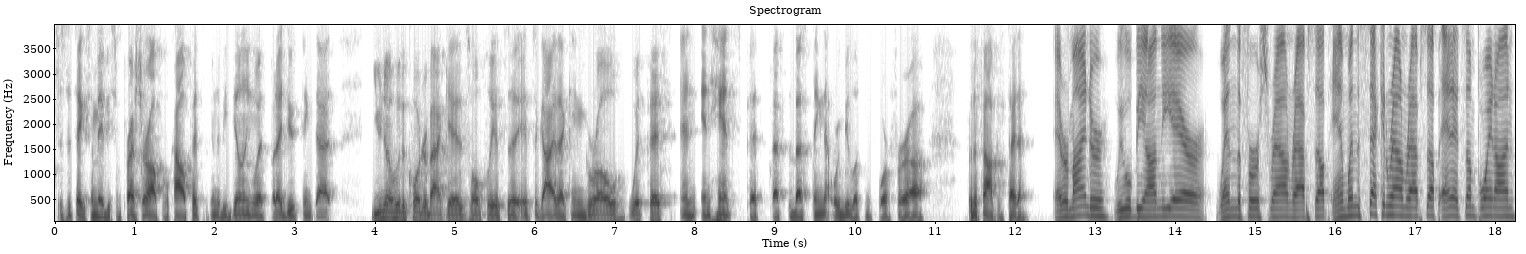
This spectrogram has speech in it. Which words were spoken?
just to take some maybe some pressure off of Kyle Pitts is going to be dealing with. But I do think that you know who the quarterback is. Hopefully, it's a it's a guy that can grow with Pitts and enhance Pitts. That's the best thing that we'd be looking for for uh, for the Falcons tight end. A reminder: we will be on the air when the first round wraps up, and when the second round wraps up, and at some point on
